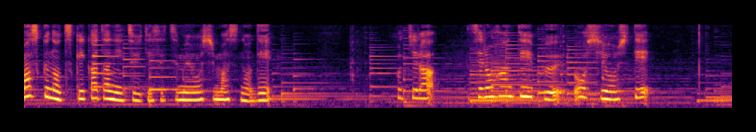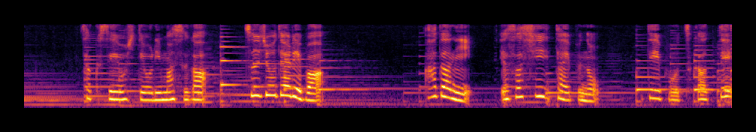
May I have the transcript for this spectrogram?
マスクの付け方について説明をしますのでこちらセロハンテープを使用して作成をしておりますが通常であれば肌に優しいタイプのテープを使って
